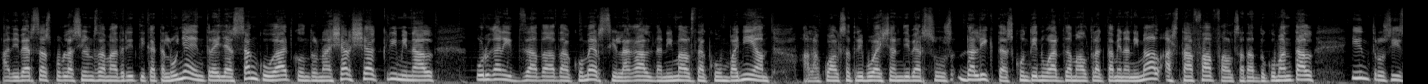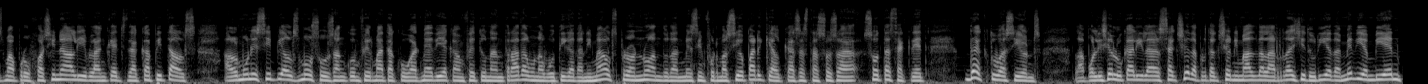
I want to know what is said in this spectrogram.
a diverses poblacions de Madrid i Catalunya, entre elles Sant Cugat, contra una xarxa criminal organitzada de comerç il·legal d'animals de companyia, a la qual s'atribueixen diversos delictes continuats de maltractament animal, estafa, falsedat documental, intrusisme professional i blanqueig de capitals. Al municipi els Mossos han confirmat a Cugat Mèdia que han fet una entrada a una botiga d'animals, però no han donat més informació perquè el cas està sota, sota secret d'actuacions. La policia local i la secció de protecció animal de la regidoria de Medi Ambient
